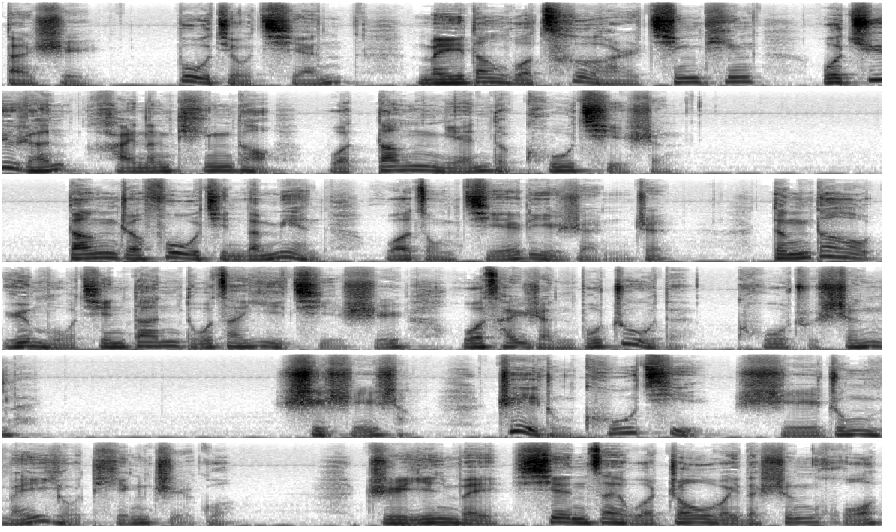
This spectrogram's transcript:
但是不久前，每当我侧耳倾听，我居然还能听到我当年的哭泣声。当着父亲的面，我总竭力忍着，等到与母亲单独在一起时，我才忍不住的。哭出声来。事实上，这种哭泣始终没有停止过，只因为现在我周围的生活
